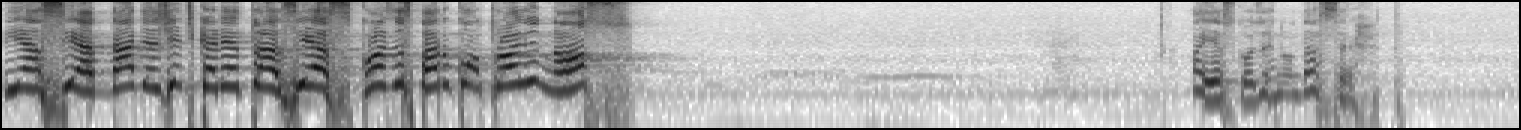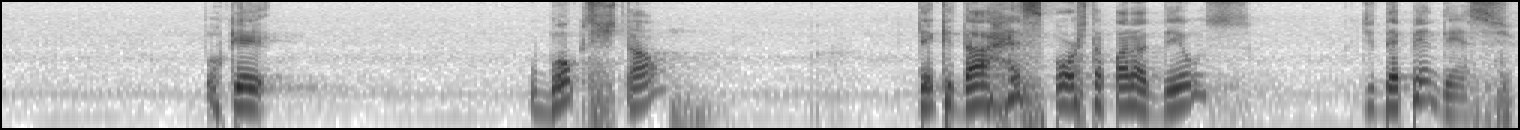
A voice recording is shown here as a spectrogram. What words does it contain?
E a ansiedade é a gente querer trazer as coisas para o controle nosso. Aí as coisas não dão certo. Porque o bom cristão tem que dar resposta para Deus de dependência.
